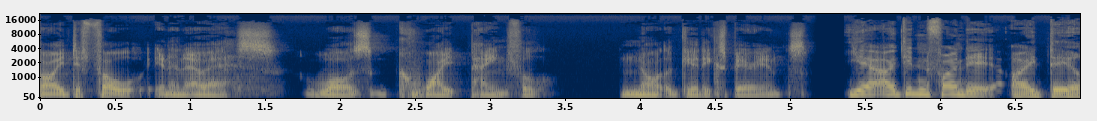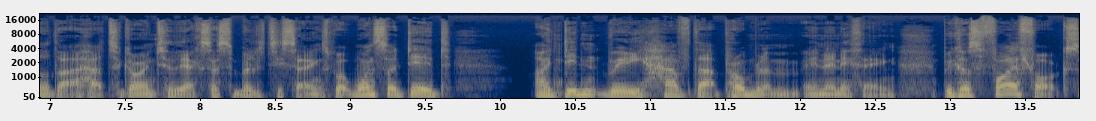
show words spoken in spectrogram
by default in an OS was quite painful. Not a good experience. Yeah, I didn't find it ideal that I had to go into the accessibility settings, but once I did, I didn't really have that problem in anything because Firefox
